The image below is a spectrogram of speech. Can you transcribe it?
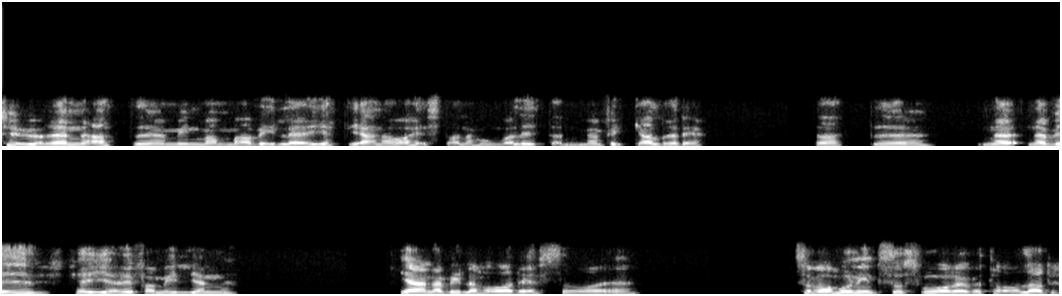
turen att eh, min mamma ville jättegärna ha hästar när hon var liten men fick aldrig det. Så att när, när vi tjejer i familjen gärna ville ha det så eh, så var hon inte så svårövertalad.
